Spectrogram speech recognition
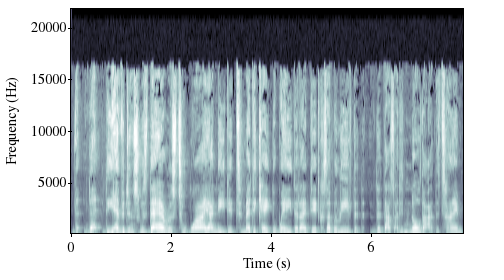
that the evidence was there as to why I needed to medicate the way that I did because I believed that, that that's I didn't know that at the time.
